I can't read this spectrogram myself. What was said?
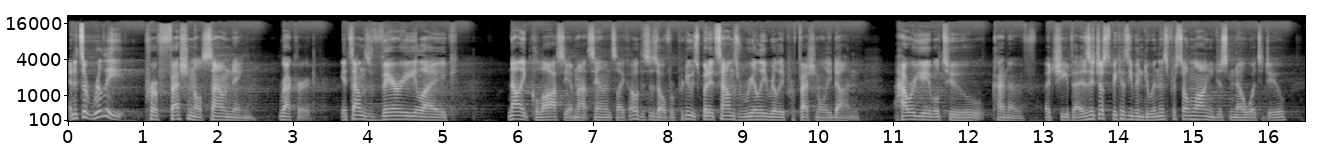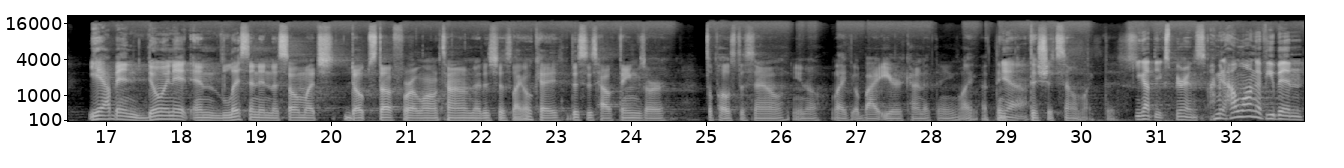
And it's a really professional sounding record. It sounds very like not like glossy. I'm not saying it's like, oh, this is overproduced, but it sounds really, really professionally done. How are you able to kind of achieve that? Is it just because you've been doing this for so long, you just know what to do? yeah i've been doing it and listening to so much dope stuff for a long time that it's just like okay this is how things are supposed to sound, you know, like a by ear kind of thing. Like I think Yeah. this should sound like this. You got the experience. I mean, how long have you been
